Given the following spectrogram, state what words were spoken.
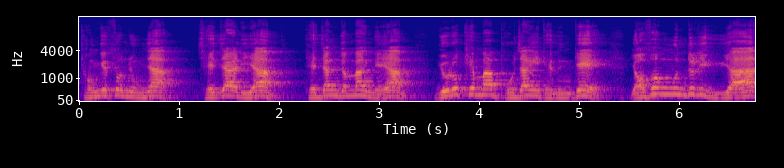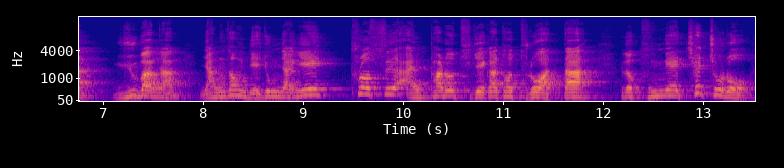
경계선 용량, 제자리암, 대장전막 내암 요렇게만 보장이 되는 게 여성분들을 위한 유방암, 양성 뇌종양이 플러스 알파로 두 개가 더 들어왔다. 그래서 국내 최초로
